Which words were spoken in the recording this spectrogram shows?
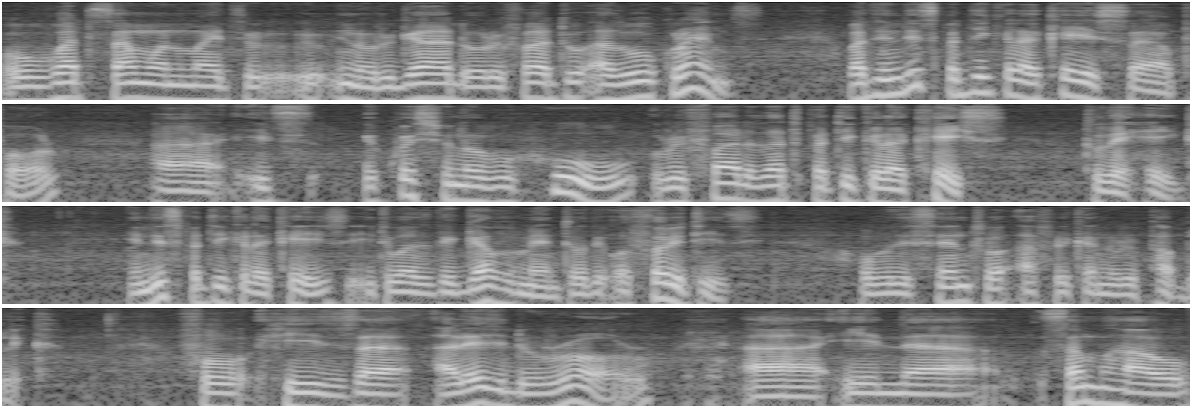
of what someone might you know, regard or refer to as war crimes. But in this particular case, uh, Paul, uh, it's a question of who referred that particular case to The Hague. In this particular case, it was the government or the authorities of the Central African Republic for his uh, alleged role uh, in uh, somehow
